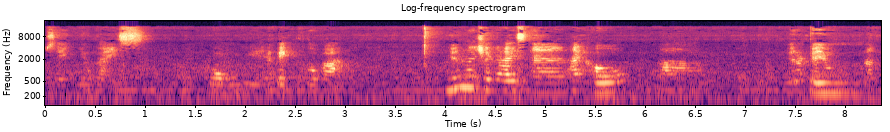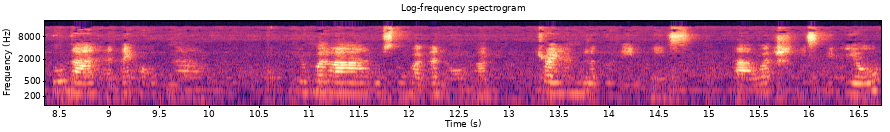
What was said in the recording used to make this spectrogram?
sa inyo guys kung i-epekto ba. Yun lang siya guys and I hope uh, meron kayong natunan and I hope na yung mga gusto mag, ano, mag try ng melatonin is uh, watch this video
